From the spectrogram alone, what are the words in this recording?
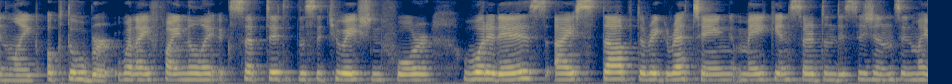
in like october. When i finally accepted the situation for what it is i stopped regretting making certain decisions in my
